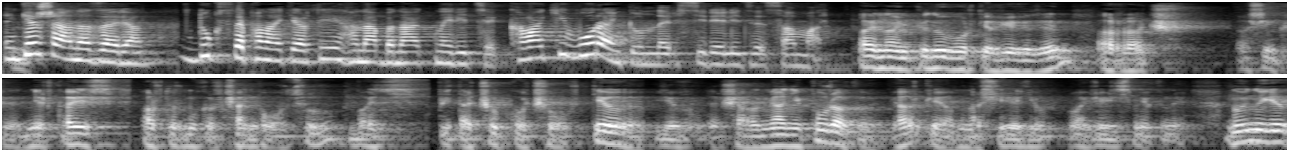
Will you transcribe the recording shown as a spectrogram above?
Ընկեր Շահնազարյան, դուք Ստեփանակերտի հնաբնակներից եք։ Քաղաքի ո՞ր անկյուններ սիրելի ձեզ համար։ Այն անկյունը, որտեղ եղել եմ առաջ այսինքն ներկայիս Արտուր Մկրտչյանի փողոցում, բայց Պիտաչոկ կոչող տեղը եւ Շահումյանի պուրակը իհարկե ամնաշիրելի վայրերից մեկն է։ Նույնը եւ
